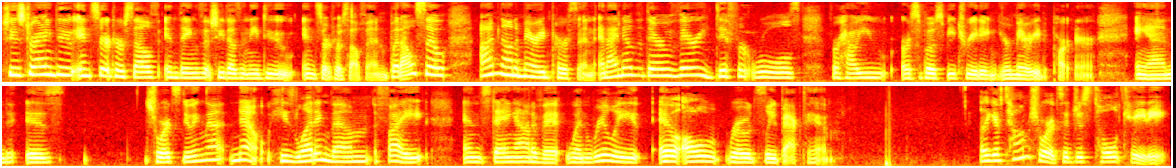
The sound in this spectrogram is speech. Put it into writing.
she's trying to insert herself in things that she doesn't need to insert herself in. But also, I'm not a married person, and I know that there are very different rules for how you are supposed to be treating your married partner. And is Schwartz doing that? No, he's letting them fight and staying out of it when really all roads lead back to him. Like if Tom Schwartz had just told Katie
